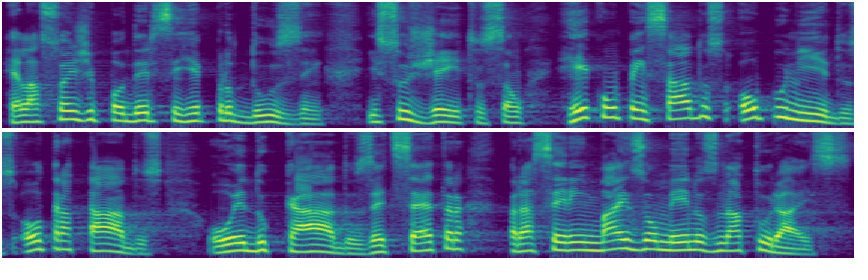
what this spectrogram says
relações de poder se reproduzem e sujeitos são recompensados ou punidos, ou tratados, ou educados, etc., para serem mais ou menos naturais.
